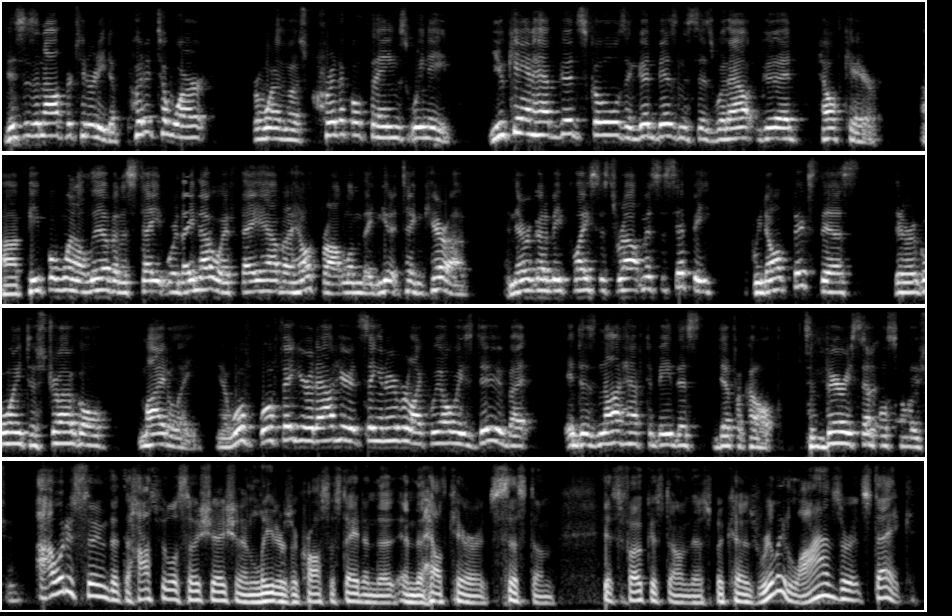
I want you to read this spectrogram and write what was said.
This is an opportunity to put it to work for one of the most critical things we need. You can't have good schools and good businesses without good health care. Uh, people want to live in a state where they know if they have a health problem, they can get it taken care of. And there are going to be places throughout Mississippi, if we don't fix this, that are going to struggle mightily. You know, we'll we'll figure it out here at Singing River like we always do, but it does not have to be this difficult. It's a very simple solution. I would assume that the hospital association and leaders across the state and the in the healthcare system is focused on this because really lives are at stake.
